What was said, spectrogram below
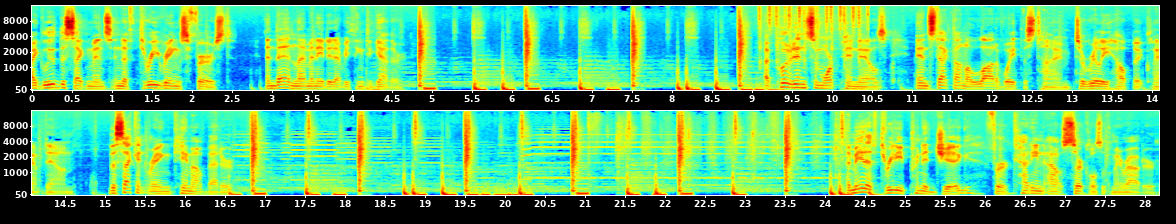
I glued the segments into three rings first, and then laminated everything together. I put in some more pin nails and stacked on a lot of weight this time to really help it clamp down. The second ring came out better. I made a 3D printed jig for cutting out circles with my router.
